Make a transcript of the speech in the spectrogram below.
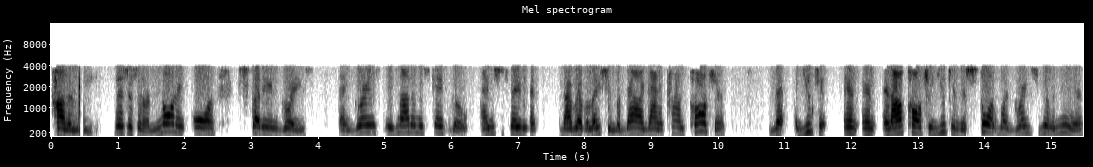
Hallelujah. This is an anointing on studying grace, and grace is not an scapegoat. I used to say that by revelation, but now I got a kind of culture that you can, in, in, in our culture, you can distort what grace really is.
